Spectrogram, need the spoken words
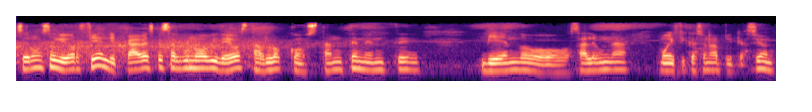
ser un seguidor fiel y cada vez que salga un nuevo video estarlo constantemente viendo o sale una modificación a la aplicación.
